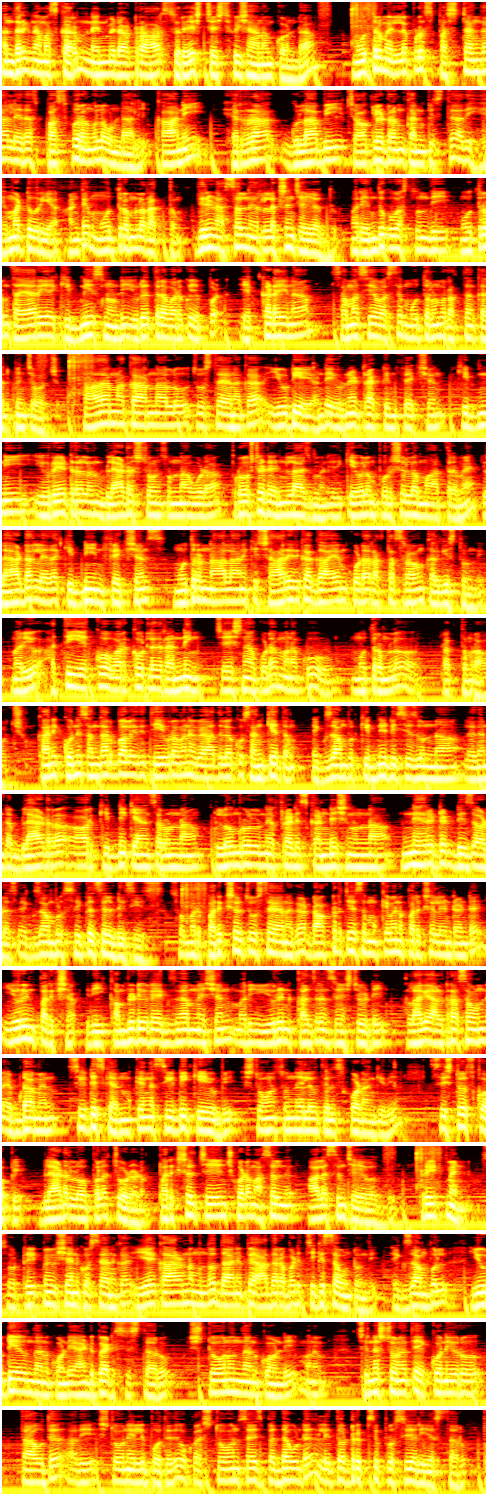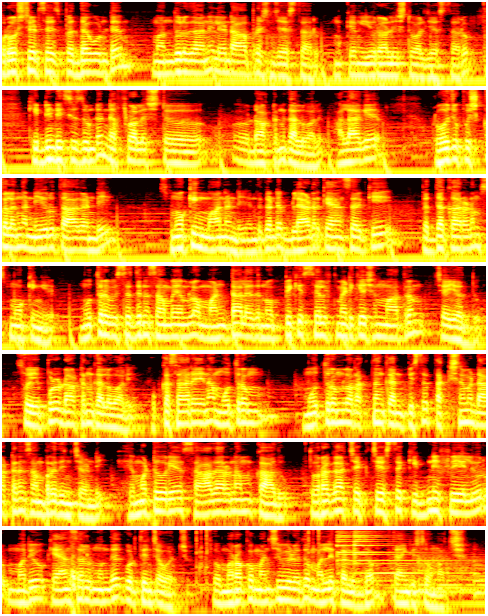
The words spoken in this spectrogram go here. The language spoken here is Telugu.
అందరికి నమస్కారం. నేను మీ doctor R Suresh chest fish Anamkonda. మూత్రం ఎల్లప్పుడూ స్పష్టంగా లేదా పసుపు రంగులో ఉండాలి. కానీ ఎర్ర గులాబీ చాక్లెట్ రంగు కనిపిస్తే అది హెమటూరియా అంటే మూత్రంలో రక్తం. దీనిని అస్సలు నిర్లక్ష్యం చేయొద్దు. మరి ఎందుకు వస్తుంది? మూత్రం తయారయ్యే కిడ్నీస్ నుండి యురేత్ర వరకు ఎప్ప ఎక్కడైనా సమస్య వస్తే మూత్రంలో రక్తం కనిపించవచ్చు. సాధారణ కారణాలు చూస్తే కనుక యూటీఐ అంటే urinary tract infection kidney ureteral and bladder stones ఉన్నా కూడా ప్రోస్టేట్ ఎన్లాజ్మెంట్ ఇది కేవలం పురుషుల్లో మాత్రమే. బ్లాడర్ లేదా కిడ్నీ ఇన్ఫెక్షన్స్ మూత్ర నాళానికి శారీరక గాయం కూడా రక్తస్రావం కలిగిస్తుంది. మరియు అతి ఎక్కువ వర్కౌట్ లేదా రన్నింగ్ చేసినా కూడా మనకు మూత్రంలో రక్తం రావచ్చు. కానీ కొన్ని సందర్భాల్లో ఇది తీవ్రమైన వ్యాధులకు సంకేతం. ఎగ్జాంపుల్ కిడ్నీ డిసీజ్ ఉన్నా లేదంటే బ్లాడర్ ఆర్ కిడ్నీ క్యాన్సర్ ఉన్నా గ్లోమ్రోల్ నెఫ్రైటిస్ కండిషన్ ఉన్నా inherited disorders example sickle cell disease. So మరి పరీక్షలు చూస్తే అనగా డాక్టర్ చేసే ముఖ్యమైన పరీక్షలు ఏంటంటే యూరిన్ పరీక్ష. ఇది కంప్లీట్ యూరిన్ ఎగ్జామినేషన్ మరియు యూరిన్ కల్చరల్ సెన్సిటివిటీ అలాగే అల్ట్రాసౌండ్ ఎబ్డామెన్ సిటీ స్కాన్ ముఖ్యంగా సిటీ కేయూబీ స్టోన్స్ ఉన్నాయో లేవో తెలుసుకోవడానికి ఇది. సిస్టోస్కోపీ బ్లాడర్ లోపల చూడడం. పరీక్షలు చేయించుకోవడం అసలు ఆలస్యం చేయవద్దు. ట్రీట్మెంట్. సో ట్రీట్ ట్రీట్మెంట్ విషయానికి వస్తే కనుక ఏ కారణం ఉందో దానిపై ఆధారపడి చికిత్స ఉంటుంది. ఎగ్జాంపుల్ యూటీఐ ఉందనుకోండి యాంటీబయాటిక్స్ ఇస్తారు స్టోన్ ఉందనుకోండి మనం చిన్న స్టోన్ అయితే ఎక్కువ నీరు తాగితే అది స్టోన్ వెళ్ళిపోతుంది. ఒక స్టోన్ సైజ్ పెద్దగా ఉంటే లిథోట్రిప్సీ ప్రొసీజర్ చేస్తారు. ప్రోస్టేట్ సైజ్ పెద్దగా ఉంటే మందులు కానీ లేదంటే ఆపరేషన్ చేస్తారు. ముఖ్యంగా యూరాలజిస్ట్ వాళ్ళు చేస్తారు. కిడ్నీ డిసీజ్ ఉంటే నెఫ్రాలజిస్ట్ డాక్టర్ని uh, కలవాలి. అలాగే రోజు పుష్కలంగా నీరు తాగండి స్మోకింగ్ మానండి. ఎందుకంటే బ్లాడర్ క్యాన్సర్కి పెద్ద కారణం స్మోకింగే. మూత్ర విసర్జన సమయంలో మంట లేదా నొప్పికి సెల్ఫ్ మెడికేషన్ మాత్రం చేయొద్దు. సో ఎప్పుడు డాక్టర్ని కలవాలి. ఒక్కసారైనా మూత్రం మూత్రంలో రక్తం కనిపిస్తే తక్షణమే డాక్టర్ని సంప్రదించండి. హెమటోరియా సాధారణం కాదు. త్వరగా చెక్ చేస్తే కిడ్నీ ఫెయిల్యూర్ మరియు క్యాన్సర్ ముందే గుర్తించవచ్చు. సో మరొక మంచి వీడియోతో మళ్ళీ కలుద్దాం. Thank you so much.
